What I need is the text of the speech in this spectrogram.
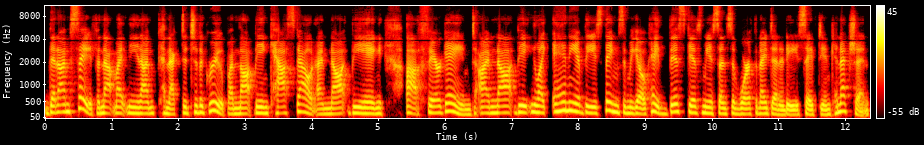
then I'm safe. And that might mean I'm connected to the group. I'm not being cast out. I'm not being uh, fair gamed. I'm not being like any of these things. And we go, okay, this gives me a sense of worth and identity, safety and connection.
